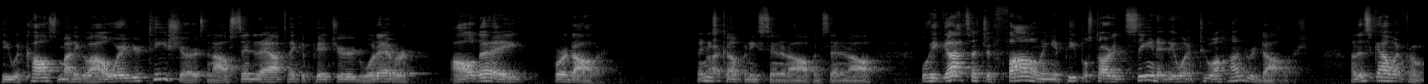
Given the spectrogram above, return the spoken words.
He would call somebody, go, I'll wear your t shirts and I'll send it out, take a picture, whatever, all day for a dollar. And his company sent it off and sent it off. Well, he got such a following and people started seeing it, it went to a $100. Now, this guy went from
